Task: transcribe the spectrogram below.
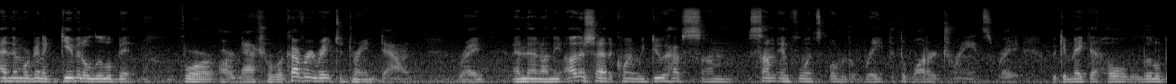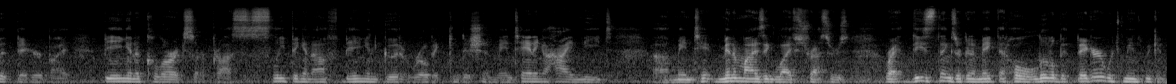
and then we're going to give it a little bit for our natural recovery rate to drain down, right? And then on the other side of the coin, we do have some some influence over the rate that the water drains, right? We can make that hole a little bit bigger by being in a caloric surplus, sleeping enough, being in good aerobic condition, maintaining a high NEAT, uh, maintain, minimizing life stressors, right? These things are going to make that hole a little bit bigger, which means we can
